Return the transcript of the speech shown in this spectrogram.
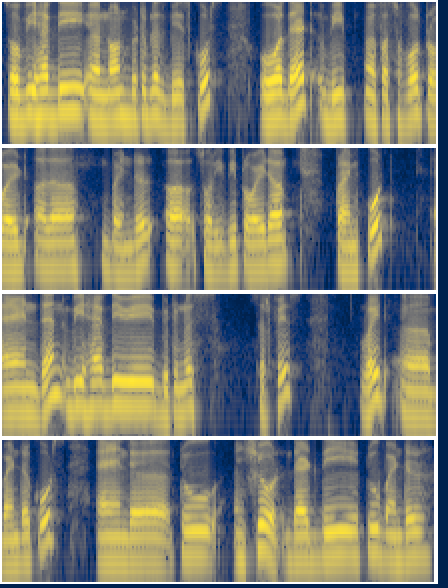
so we have the uh, non-bituminous base course. Over that we uh, first of all provide a binder uh, sorry we provide a prime coat. And then we have the bituminous surface right uh, binder course. And uh, to ensure that the two binder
